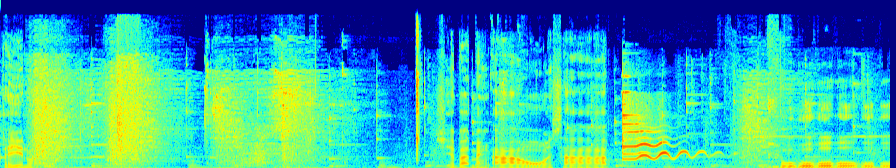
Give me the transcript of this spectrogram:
ใจเย็นว่ะเชียร์บัสแม่งเอาไอ้สัสบูบูบูบูบูบู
